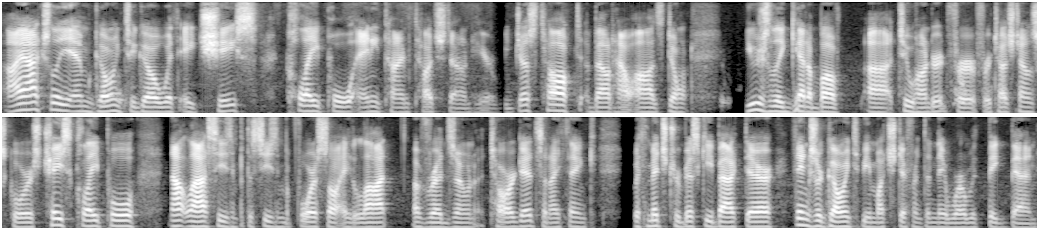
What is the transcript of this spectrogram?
I actually am going to go with a Chase Claypool anytime touchdown here. We just talked about how odds don't usually get above uh, 200 for, for touchdown scores. Chase Claypool, not last season, but the season before, saw a lot of red zone targets. And I think with Mitch Trubisky back there, things are going to be much different than they were with Big Ben.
